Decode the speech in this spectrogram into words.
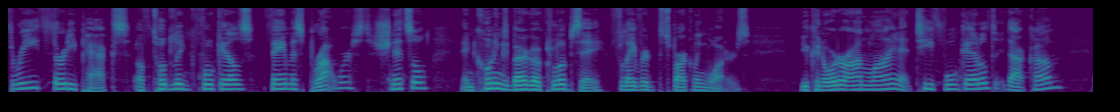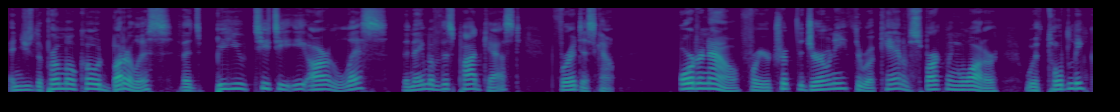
three 30 packs of Todling Funkeld's famous bratwurst, schnitzel, and Königsberger Klopse flavored sparkling waters. You can order online at tfunkeld.com and use the promo code BUTTERLESS, that's B U T T E R less, the name of this podcast, for a discount. Order now for your trip to Germany through a can of sparkling water with Todlink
